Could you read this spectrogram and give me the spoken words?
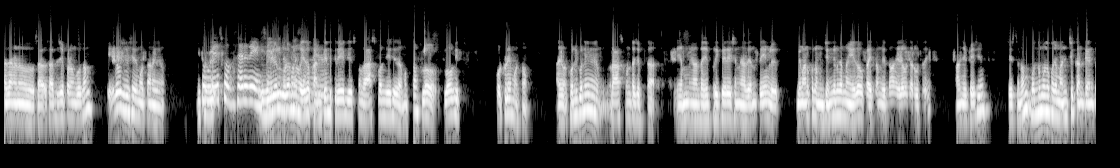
తనను స- సర్ది చెప్పడం కోసం ఏదో చేసేది మొత్తాన్ని నేను. వీడియోలు కూడా మేము ఏదో. కంటెంట్ క్రియేట్ చేసుకొని రాసుకొని చేసేది. మొత్తం ఫ్లో ఫ్లో విత్ కొట్టుడే మొత్తం. అది కొన్ని కొన్ని రాసుకుంటా చెప్తా. ఏం అంత ప్రిపరేషన్ అది అంత ఏం లేదు. మేము అనుకున్నాం జెన్యున్గా మేము ఏదో ప్రయత్నం చేద్దాం ఏదో జరుగుతుంది అని చెప్పేసి చేస్తున్నాం. ముందు ముందు కొంచెం మంచి కంటెంట్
